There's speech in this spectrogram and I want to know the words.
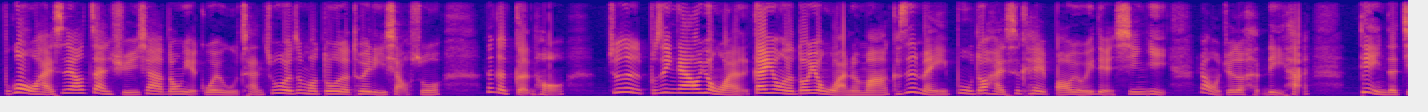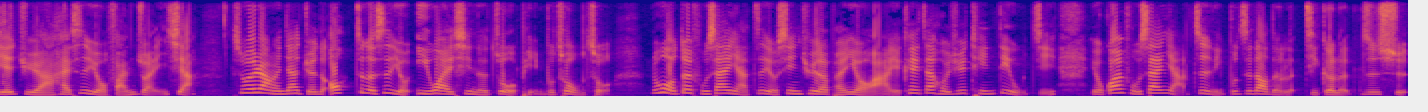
不过我还是要赞许一下东野圭吾，产出了这么多的推理小说，那个梗吼，就是不是应该要用完，该用的都用完了吗？可是每一部都还是可以保有一点新意，让我觉得很厉害。电影的结局啊，还是有反转一下，是会让人家觉得哦，这个是有意外性的作品，不错不错。如果对福山雅治有兴趣的朋友啊，也可以再回去听第五集有关福山雅治你不知道的几个冷知识。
